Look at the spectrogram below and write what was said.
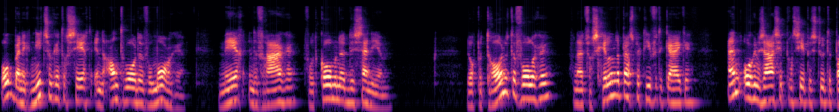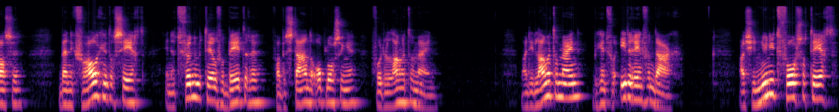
Ook ben ik niet zo geïnteresseerd in de antwoorden voor morgen, meer in de vragen voor het komende decennium. Door patronen te volgen, vanuit verschillende perspectieven te kijken en organisatieprincipes toe te passen, ben ik vooral geïnteresseerd in het fundamenteel verbeteren van bestaande oplossingen voor de lange termijn. Maar die lange termijn begint voor iedereen vandaag. Als je nu niet voorsorteert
